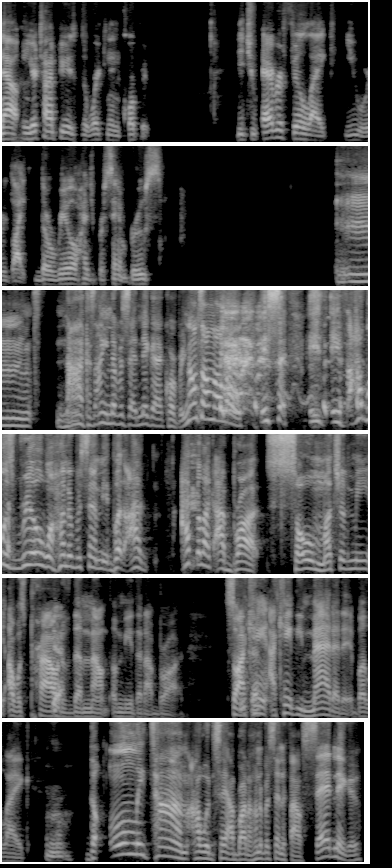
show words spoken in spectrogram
Now, in your time periods of working in corporate, did you ever feel like you were like the real 100% Bruce? Mm, nah, because I ain't never said nigga at corporate. You know what I'm talking about? Like, it's if, if I was real 100% me, but I I feel like I brought so much of me. I was proud yeah. of the amount of me that I brought. So okay. I can't I can't be mad at it. But like mm-hmm. the only time I would say I brought 100 percent if I said nigga,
